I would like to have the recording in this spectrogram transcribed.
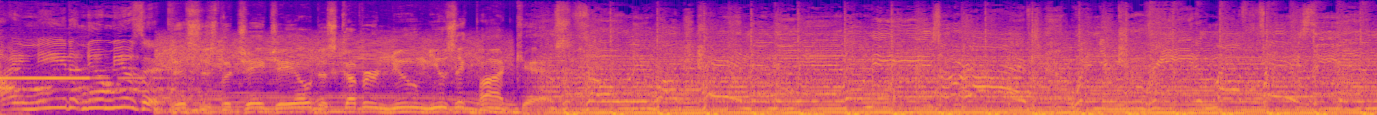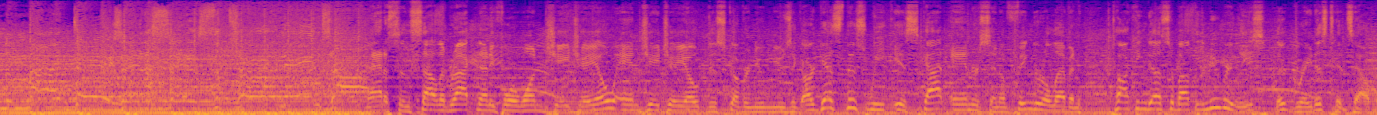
I need new music. This is the JJO Discover New Music Podcast. Madison Solid Rock 94.1 JJO and JJO Discover New Music. Our guest this week is Scott Anderson of Finger 11, talking to us about the new release, their greatest hits album.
